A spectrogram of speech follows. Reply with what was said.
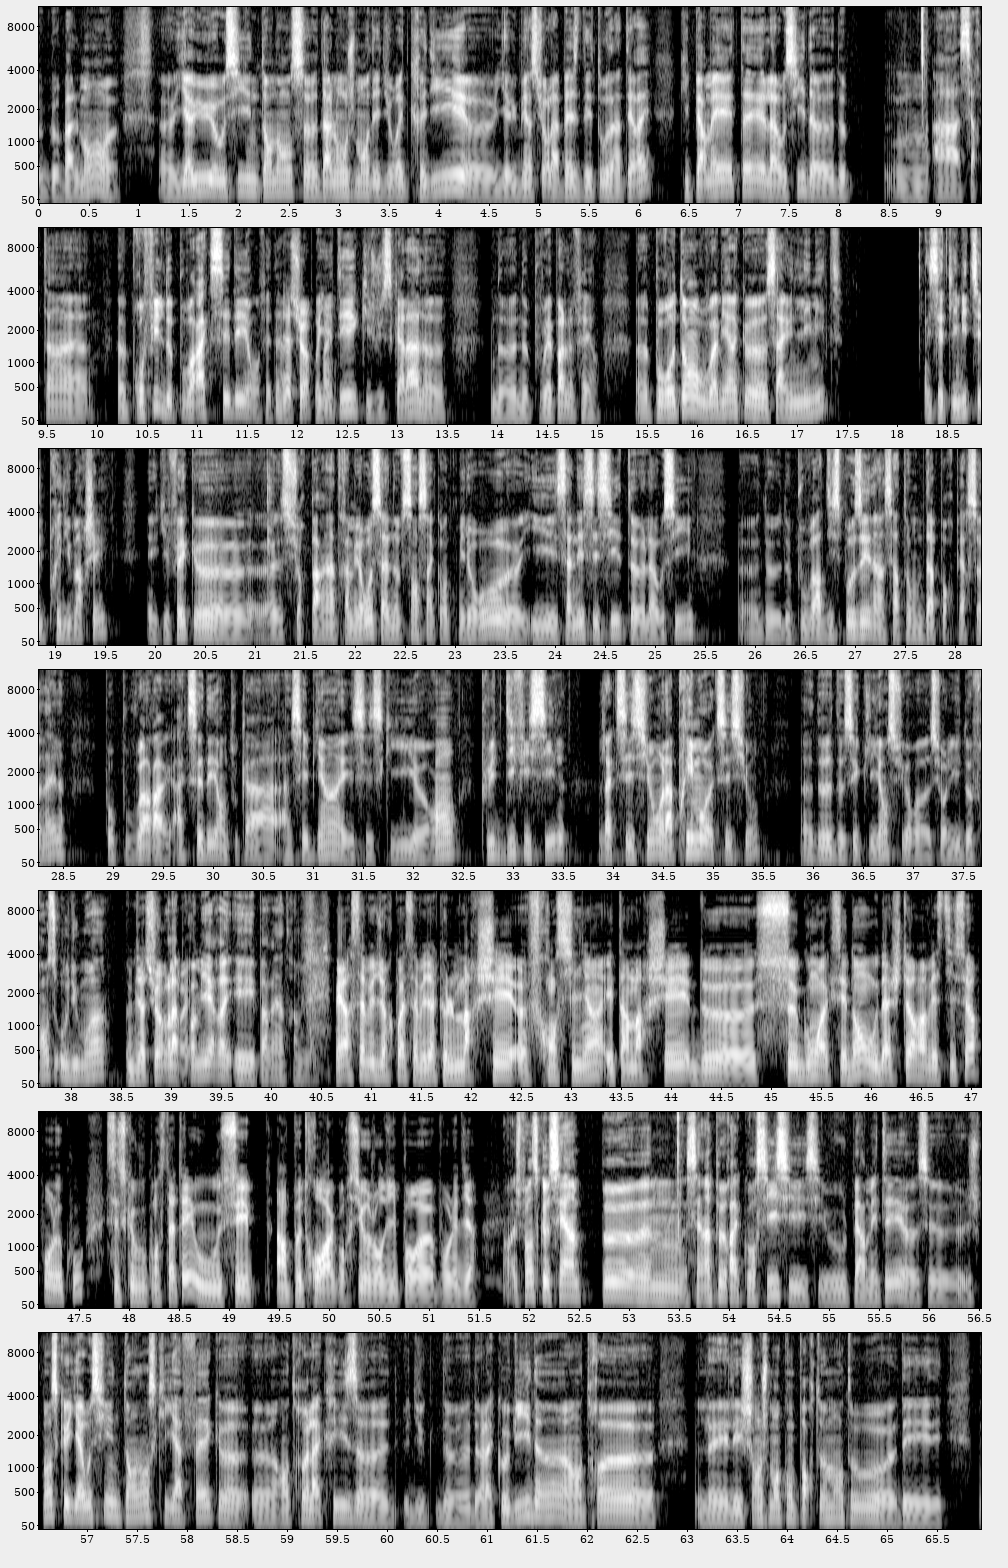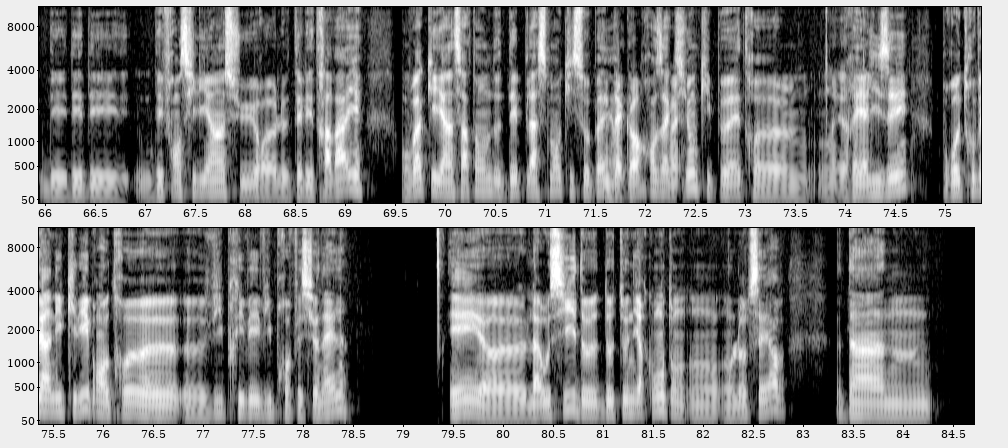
globalement. Il y a eu aussi une tendance d'allongement des durées de crédit. Il y a eu bien sûr la baisse des taux d'intérêt qui permettait là aussi de, de- à certains profils de pouvoir accéder en fait à Bien la sûr, propriété qui jusqu'à là ne, ne, ne pouvaient pas le faire. Euh, pour autant, on voit bien que ça a une limite. Et cette limite, c'est le prix du marché. Et qui fait que euh, sur Paris Intramuros, c'est à 950 000 euros. euh, il- ça nécessite euh, là aussi euh, de, pouvoir disposer d'un certain nombre d'apports personnels pour pouvoir accéder en tout cas à, à ces biens. Et c'est ce qui euh, rend plus difficile l'accession, la primo-accession euh, de, de ces clients sur, euh, sur l'île de France, ou du moins Bien sûr. sur la ouais. première et, et Paris Intramuros. Mais alors ça veut dire quoi? Ça veut dire que le marché euh, francilien est un marché de euh, second accédant ou d'acheteurs investisseurs pour le coup? C'est ce que vous constatez ou c'est un peu trop raccourci aujourd'hui pour, euh, pour le dire? Je pense que c'est un peu, euh, c'est un peu raccourci, si, si vous le permettez. Euh, Je pense qu'il y a aussi une tendance qui a fait que euh, entre la crise euh, du- de, de la Covid, hein, entre euh, les, les changements comportementaux euh, des, des, des, des- des franciliens sur euh, le télétravail, on voit qu'il y a un certain nombre de déplacements qui s'opèrent, de transactions qui peuvent être euh, réalisées pour retrouver un équilibre entre euh, vie privée et vie professionnelle. Et euh, là aussi, de, de tenir compte, on, on- on l'observe, d'un-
